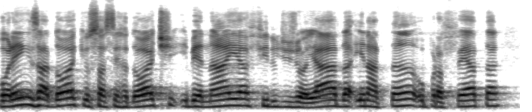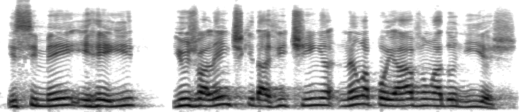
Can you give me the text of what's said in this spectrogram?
Porém, Zadok, o sacerdote, e Benaia, filho de Joiada, e Natã, o profeta, e Simei e Rei, e os valentes que Davi tinha, não apoiavam Adonias.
